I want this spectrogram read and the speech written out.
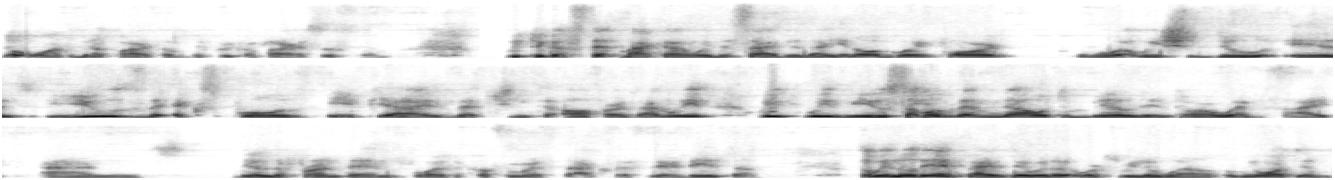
don't want to be a part of the frequent flyer system. We took a step back and we decided that, you know, going forward, what we should do is use the exposed APIs that Cheetah offers. And we've, we've, we've used some of them now to build into our website and build a front end for the customers to access their data. So we know the APIs there, we know it works really well, but we want to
